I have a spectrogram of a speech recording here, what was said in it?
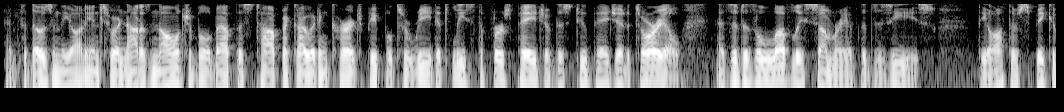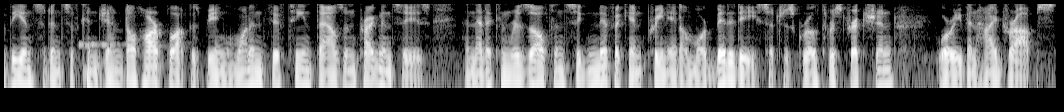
and for those in the audience who are not as knowledgeable about this topic, I would encourage people to read at least the first page of this two page editorial, as it is a lovely summary of the disease. The authors speak of the incidence of congenital heart block as being 1 in 15,000 pregnancies, and that it can result in significant prenatal morbidity, such as growth restriction, or even hydrops,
